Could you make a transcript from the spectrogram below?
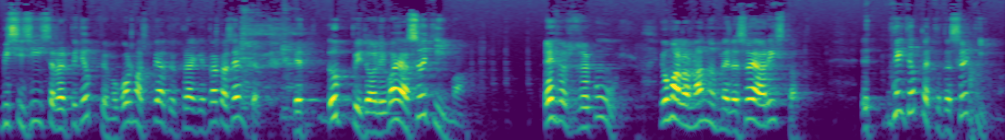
mis siis Iisrael pidi õppima, kolmas peatükk räägib väga selgelt, et õppida oli vaja sõdima. Ehvesuse kuus, jumal on andnud meile sõjariistad, et meid õpetada sõdima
